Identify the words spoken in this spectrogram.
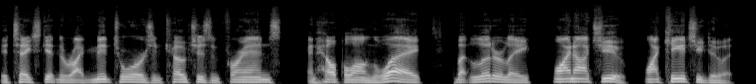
it takes getting the right mentors and coaches and friends and help along the way. But literally, why not you? Why can't you do it?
